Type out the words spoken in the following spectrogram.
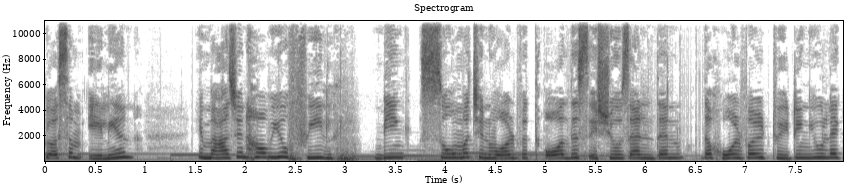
you're some alien? Imagine how you feel being so much involved with all these issues and then the whole world treating you like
